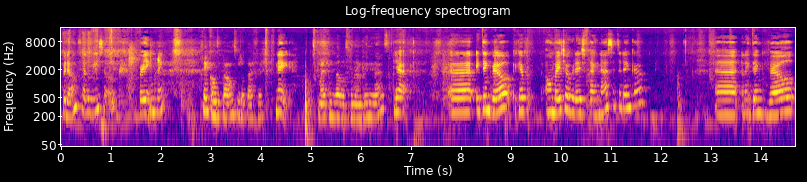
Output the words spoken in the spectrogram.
Bedankt, Eloïse ook, voor je inbreng. geen kant-en-klaar antwoord op eigenlijk. Nee, Maar je kunt er wel wat van denken inderdaad. ja. Eh, ik denk wel, ik heb al een beetje over deze vraag na zitten denken. Eh, en ik denk wel,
